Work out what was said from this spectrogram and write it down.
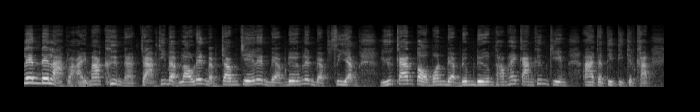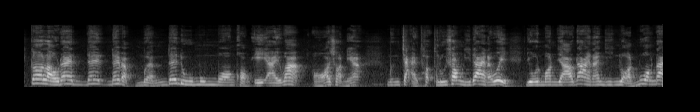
เล่นได้หลากหลายมากขึ้นนะ จากที่แบบเราเล่นแบบจำเจเล่นแบบเดิมเล่นแบบเสี่ยง หรือการต่อบอลแบบเดิมๆทำให้การขึ้นเกม อาจจะติดติดขัดขัดก็เราได้ได้ได้แบบเหมือนได้ดูมุมมองของ AI ว่าอ๋อช็อตเนี้ย มึงจ่ายทะลุช่องนี้ได้นะเว้ยโยนบอลยาวได้นะ ยิงหลอดม่วงได้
